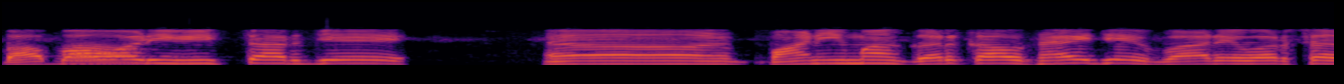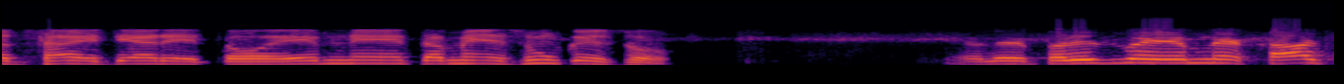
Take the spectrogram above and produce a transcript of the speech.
બાબાવાડી વિસ્તાર જે પાણીમાં ગરકાવ થાય છે ભારે વરસાદ થાય ત્યારે તો એમને તમે શું કહેશો? એટલે પરેશભાઈ એમને ખાસ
